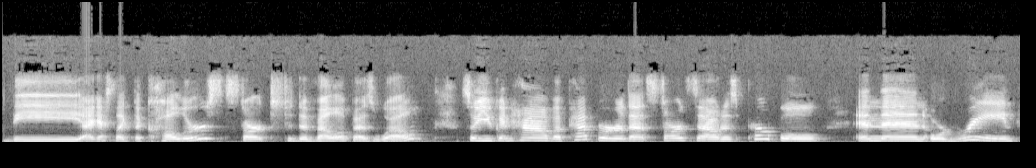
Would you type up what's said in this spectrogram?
the I guess like the colors start to develop as well. So you can have a pepper that starts out as purple and then or green,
